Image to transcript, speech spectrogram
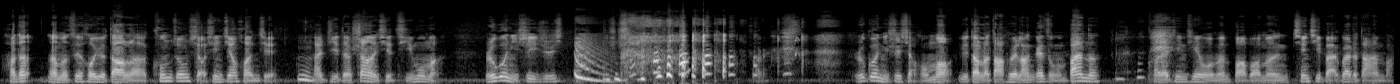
好的，那么最后又到了空中小信箱环节。嗯还记得上一期的题目吗？如果你是一只 如果你是小红帽，遇到了大灰狼该怎么办呢？快来听听我们宝宝们千奇百怪的答案吧。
